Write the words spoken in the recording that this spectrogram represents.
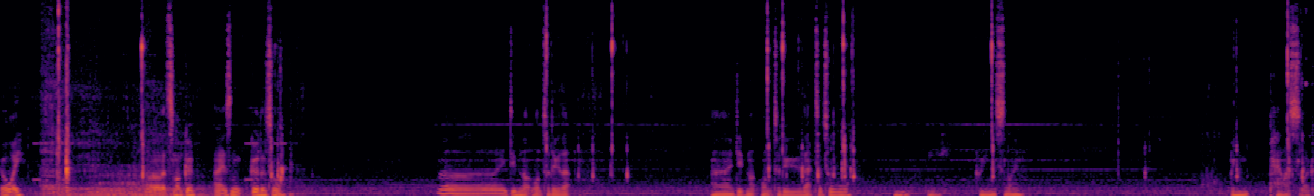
Go away. Oh, that's not good. That isn't good at all. I did not want to do that. I did not want to do that at all. Ooh. Green slime. Green power slug.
